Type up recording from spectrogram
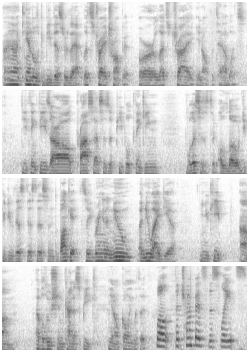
uh, candles could be this or that. Let's try a trumpet, or let's try you know the tablets. Do you think these are all processes of people thinking, well, this is a load. You could do this, this, this, and debunk it. So you bring in a new a new idea, and you keep um, evolution kind of speak, you know, going with it. Well, the trumpets, the slates,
